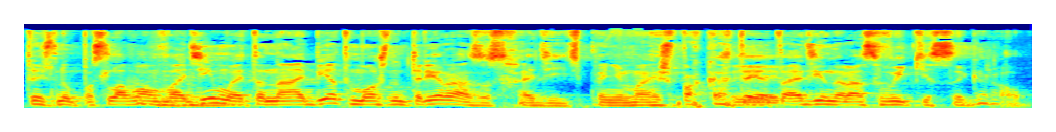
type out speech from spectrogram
то есть, ну, по словам Вадима, это на обед можно три раза сходить, понимаешь, пока и... ты это один раз выкис сыграл.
